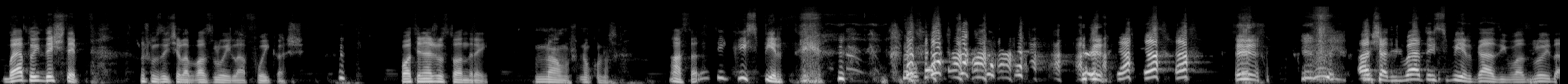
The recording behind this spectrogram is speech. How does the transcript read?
Băiatul e deștept. Nu știu cum se zice la vas lui, la fuicaș. Poate ne ajută Andrei. Nu, am, nu cunosc. Asta, zic că e spirit. Așa, deci băiatul e spirit, ga zic vas lui, da.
